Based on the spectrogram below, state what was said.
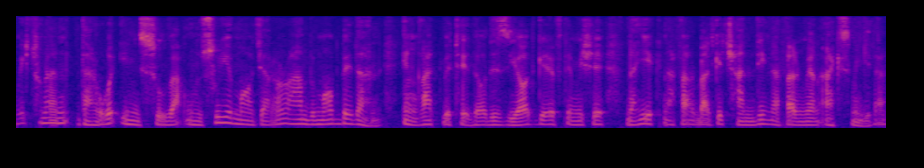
میتونن در واقع این سو و اون سوی ماجرا رو هم به ما بدن. اینقدر به تعداد زیاد گرفته میشه، نه یک نفر بلکه چندین نفر میان عکس میگیرن.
